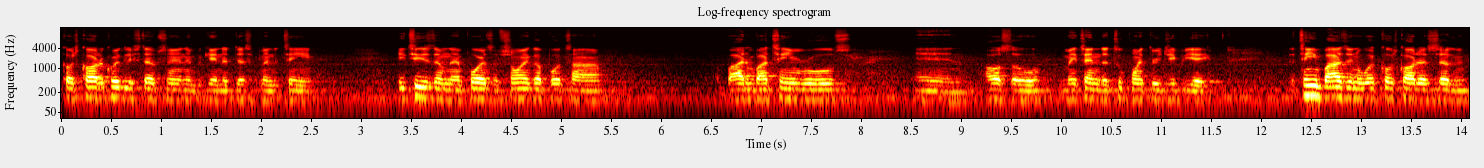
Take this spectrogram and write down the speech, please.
Coach Carter quickly steps in and begins to discipline the team. He teaches them the importance of showing up on time, abiding by team rules, and also maintaining the 2.3 GPA. The team buys into what Coach Carter is selling,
